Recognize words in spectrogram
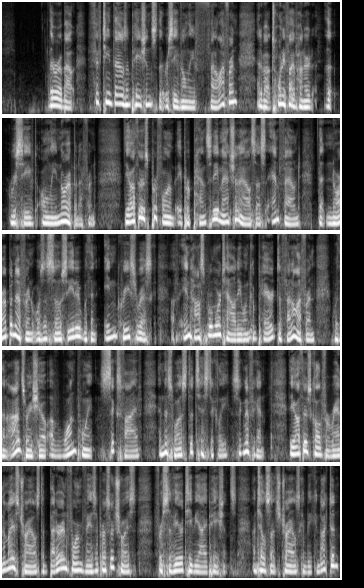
there were about 15,000 patients that received only phenylephrine and about 2,500 that received only norepinephrine. The authors performed a propensity match analysis and found that norepinephrine was associated with an increased risk of in hospital mortality when compared to phenylephrine with an odds ratio of 1.65, and this was statistically significant. The authors called for randomized trials to better inform vasopressor choice for severe TBI patients. Until such trials can be conducted,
